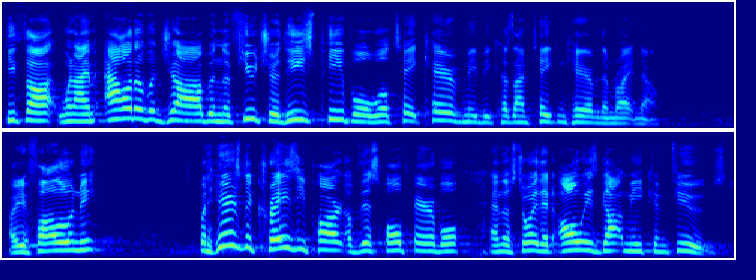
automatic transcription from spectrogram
he thought, when I'm out of a job in the future, these people will take care of me because I'm taking care of them right now. Are you following me? But here's the crazy part of this whole parable and the story that always got me confused.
